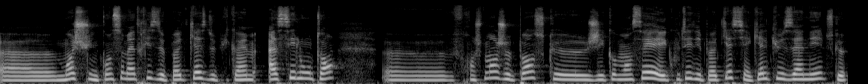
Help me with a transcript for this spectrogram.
Euh, moi, je suis une consommatrice de podcasts depuis quand même assez longtemps. Euh, franchement, je pense que j'ai commencé à écouter des podcasts il y a quelques années, parce que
